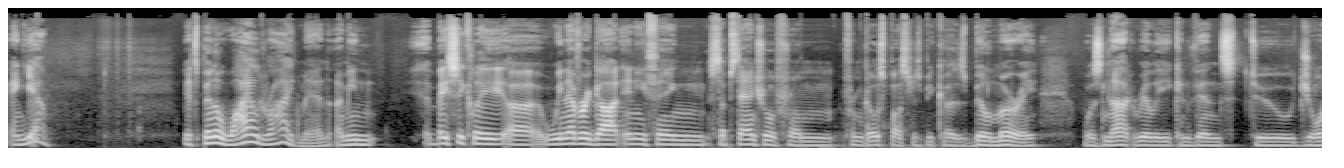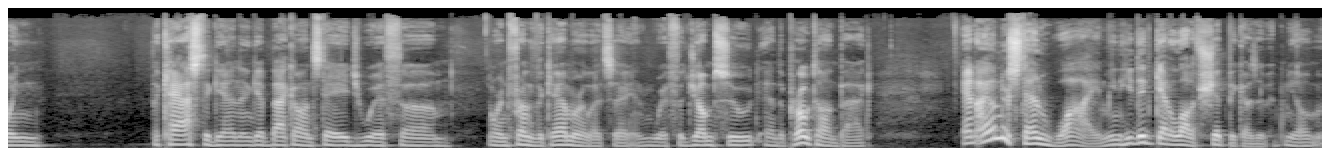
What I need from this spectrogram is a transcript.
And yeah, it's been a wild ride, man. I mean, basically, uh, we never got anything substantial from from Ghostbusters because Bill Murray was not really convinced to join the cast again and get back on stage with, um, or in front of the camera, let's say, and with the jumpsuit and the proton pack. And I understand why. I mean, he did get a lot of shit because of it. You know,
